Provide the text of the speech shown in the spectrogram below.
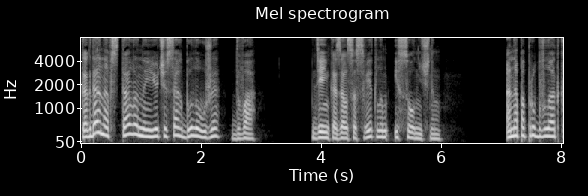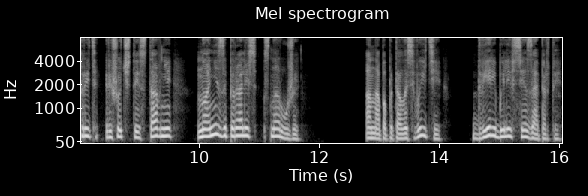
Когда она встала, на ее часах было уже два. День казался светлым и солнечным. Она попробовала открыть решетчатые ставни, но они запирались снаружи. Она попыталась выйти, двери были все заперты.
